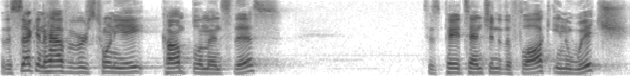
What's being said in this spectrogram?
The second half of verse 28 complements this. It says, Pay attention to the flock in which,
